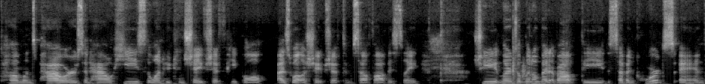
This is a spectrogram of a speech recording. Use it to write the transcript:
Tamlin's powers and how he's the one who can shapeshift people as well as shapeshift himself, obviously. She learns a little bit about the seven courts and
